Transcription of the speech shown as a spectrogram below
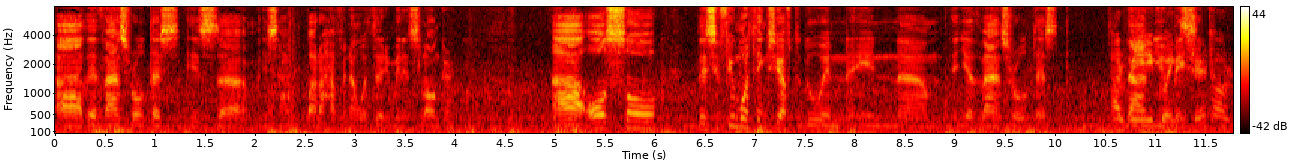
Uh, the advanced road test is um, is about a half an hour, 30 minutes longer. Uh, also, there's a few more things you have to do in in um, in your advanced road test. Are than we going basic. straight or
